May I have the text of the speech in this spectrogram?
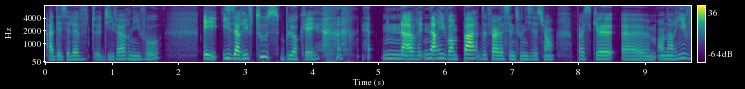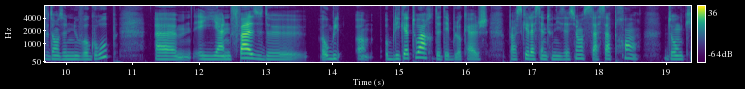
à des élèves de divers niveaux. Et ils arrivent tous bloqués, n'arri- n'arrivant pas de faire la syntonisation parce que euh, on arrive dans un nouveau groupe euh, et il y a une phase de euh, obligatoire de déblocage parce que la syntonisation, ça s'apprend. Donc,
